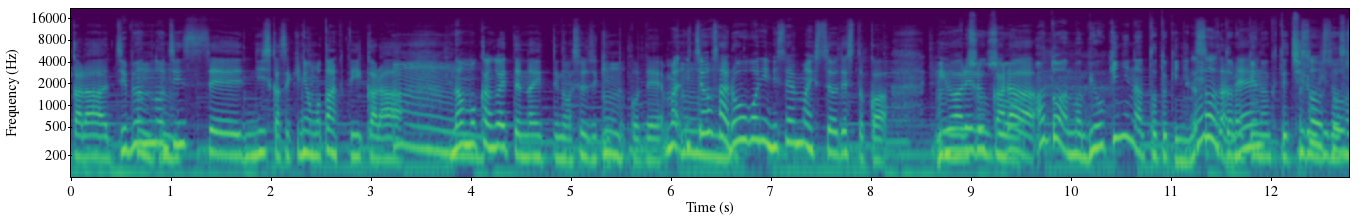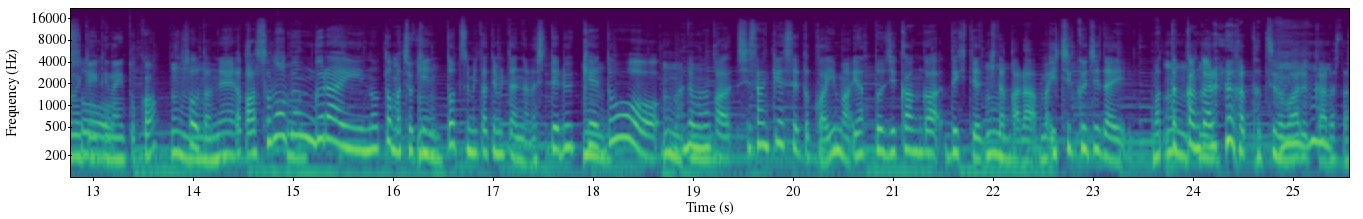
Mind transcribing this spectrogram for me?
から自分の人生にしか責任を持たなくていいから、何も考えてないっていうのが正直なとこで、まあ、一応さ老後に2,000万必要ですとか言われるから、う。ん、そうそうあとはまあ病気になった時にねそうだね。働けなくて治療費出さなきゃいけないとか。そうだね。だからその分ぐらいのと、まあ、貯金と積み立てみたいなのしてるけど、まあ、でもなんか資産形成とか今やっと時間ができてきたから、まあ、一区時代全く考えられなかったっていうのもあるからさ、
